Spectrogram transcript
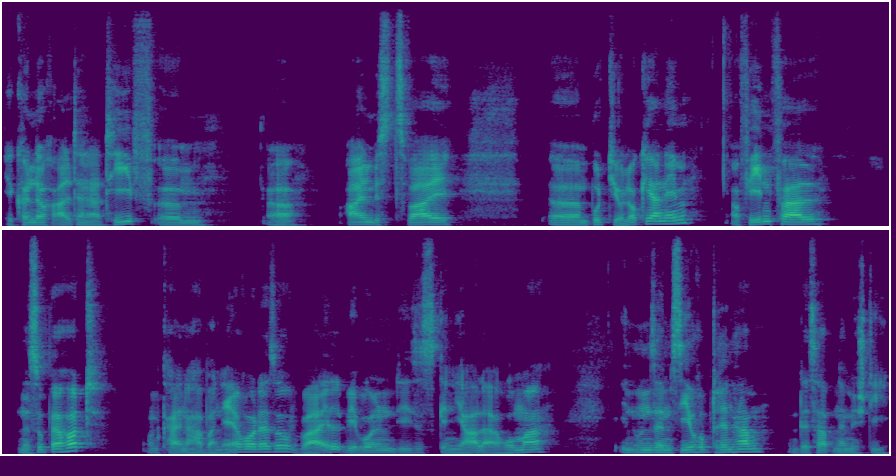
Ihr könnt auch alternativ ähm, äh, ein bis zwei äh, Buttiolocchia nehmen. Auf jeden Fall eine Superhot und keine Habanero oder so, weil wir wollen dieses geniale Aroma in unserem Sirup drin haben. Und deshalb nämlich die.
